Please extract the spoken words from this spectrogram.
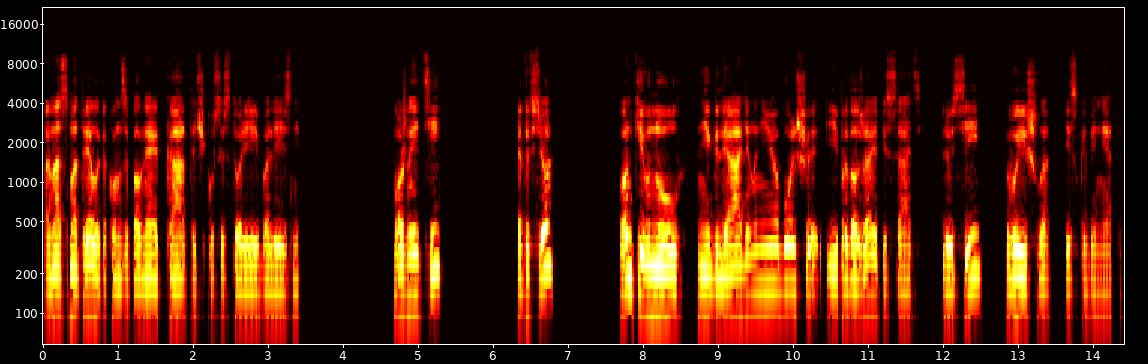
Она смотрела, как он заполняет карточку с историей болезни. «Можно идти? Это все?» Он кивнул, не глядя на нее больше и продолжая писать. Люси вышла из кабинета.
